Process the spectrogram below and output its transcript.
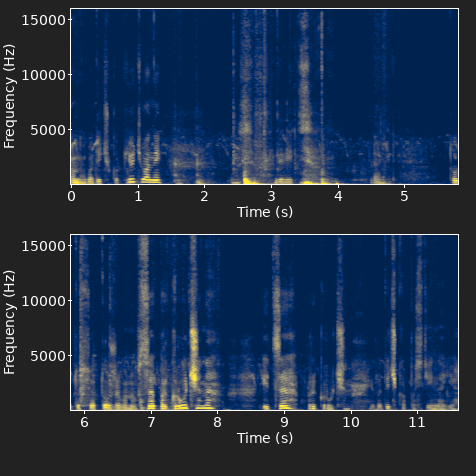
Воно водичку п'ють вони. Ось, дивіться. Тут усе теж воно все прикручене. І це прикручене. І водичка постійно є.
